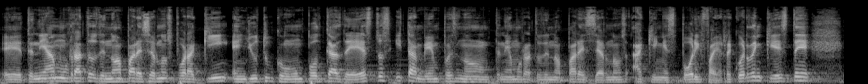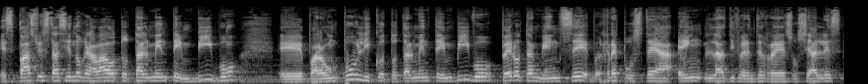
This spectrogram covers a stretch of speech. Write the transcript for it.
Eh, teníamos ratos de no aparecernos por aquí en YouTube con un podcast de estos y también pues no teníamos ratos de no aparecernos aquí en Spotify. Recuerden que este espacio está siendo grabado totalmente en vivo eh, para un público totalmente en vivo, pero también se repostea en las diferentes redes sociales.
